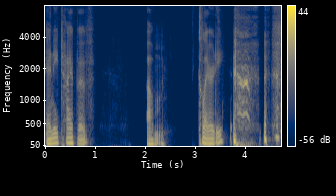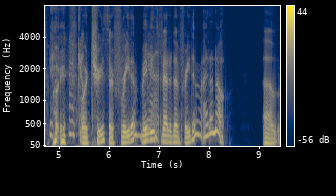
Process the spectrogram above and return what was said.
any type of um, clarity or, or truth or freedom. Maybe Yeah. it's better than freedom. I don't know. Um,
